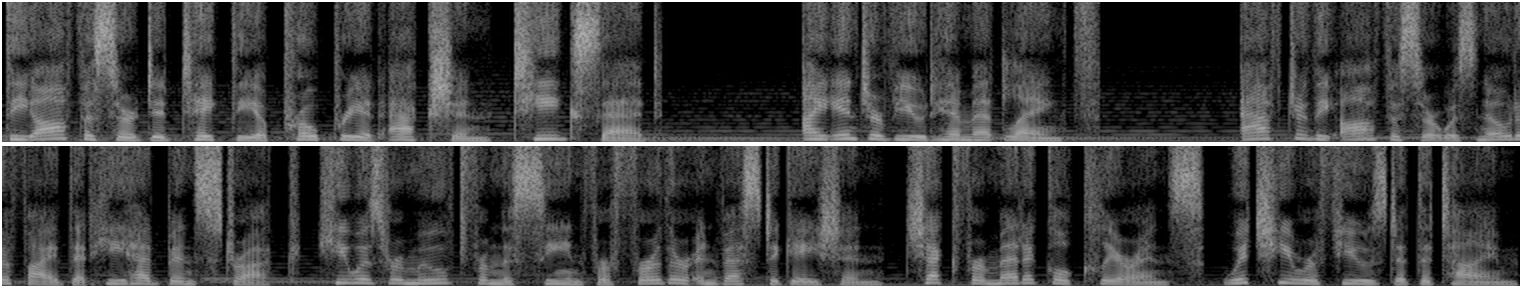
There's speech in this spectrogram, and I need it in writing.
The officer did take the appropriate action, Teague said. I interviewed him at length. After the officer was notified that he had been struck, he was removed from the scene for further investigation, check for medical clearance, which he refused at the time.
